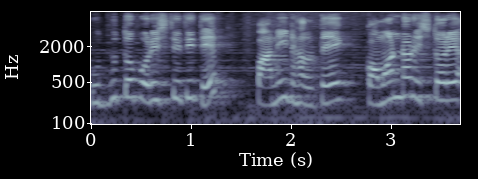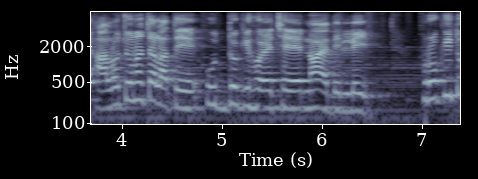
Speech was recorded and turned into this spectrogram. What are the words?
উদ্ভূত পরিস্থিতিতে পানি ঢালতে কমান্ডার স্তরে আলোচনা চালাতে উদ্যোগী হয়েছে নয়াদিল্লি। প্রকৃত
